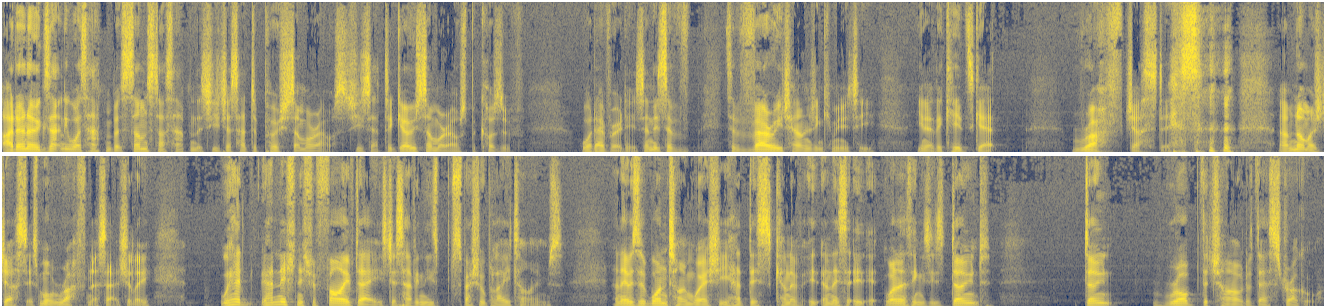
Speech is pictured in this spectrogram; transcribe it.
I don't know exactly what's happened, but some stuff's happened that she's just had to push somewhere else. She's had to go somewhere else because of whatever it is, and it's a it's a very challenging community. You know, the kids get rough justice, um, not much justice, more roughness actually. We had we had Nish Nish for five days, just having these special play times, and there was a one time where she had this kind of, and they said it, one of the things is don't don't rob the child of their struggle.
